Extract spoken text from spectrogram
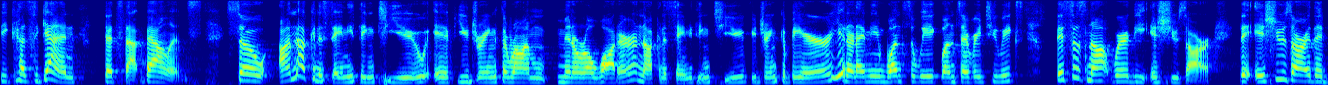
because again that's that balance. So i'm not going to say anything to you if you drink the wrong mineral water. I'm not going to say anything to you if you drink a beer. You know what i mean? Once a week once every two weeks. This is not where the issues are. The issues are the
